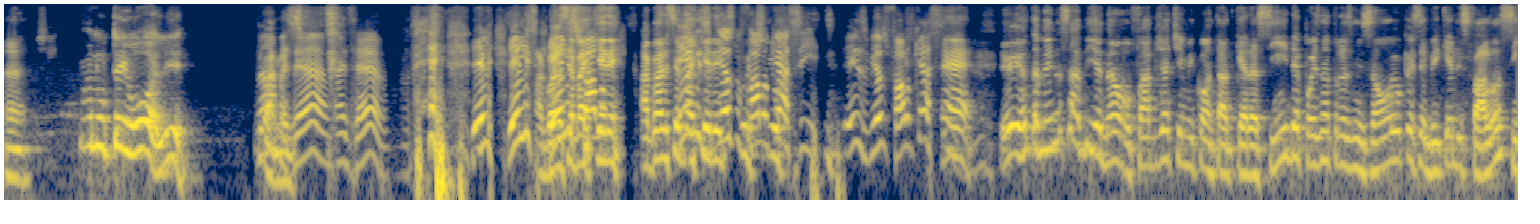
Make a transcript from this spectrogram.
É. Mas não tem O ali. Não, Ué, mas... mas... é, mas é. Ele, eles, agora eles você vai falam, querer, agora você vai querer mesmo falam que é assim. Eles mesmos falam que é assim. É, eu, eu, também não sabia não. O Fábio já tinha me contado que era assim e depois na transmissão eu percebi que eles falam assim.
